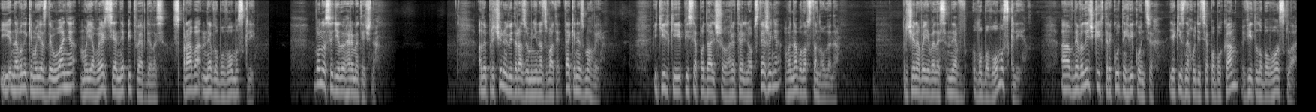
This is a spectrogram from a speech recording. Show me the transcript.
І на велике моє здивування, моя версія не підтвердилась. Справа не в лобовому склі. Воно сиділо герметично. Але причину відразу мені назвати так і не змогли і тільки після подальшого ретельного обстеження вона була встановлена. Причина виявилась не в лобовому склі, а в невеличких трикутних віконцях, які знаходяться по бокам від лобового скла.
